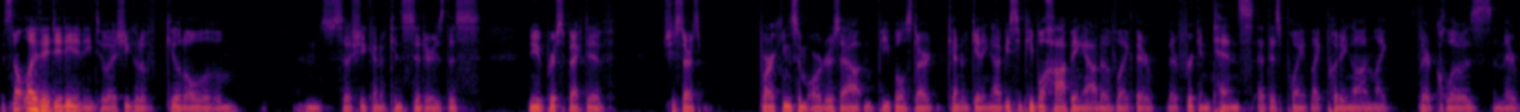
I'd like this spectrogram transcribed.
It's not like they did anything to her. She could have killed all of them, and so she kind of considers this new perspective. She starts barking some orders out, and people start kind of getting up. You see people hopping out of like their their freaking tents at this point, like putting on like their clothes and their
